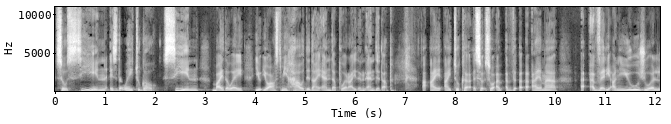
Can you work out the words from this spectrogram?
so seeing is the way to go. Seeing by the way you, you asked me how did i end up where i ended up I, I took a, so, so I, am a, a very unusual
